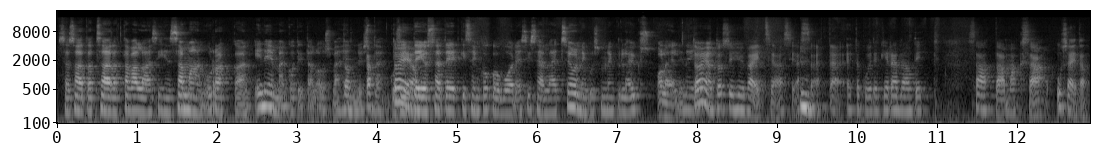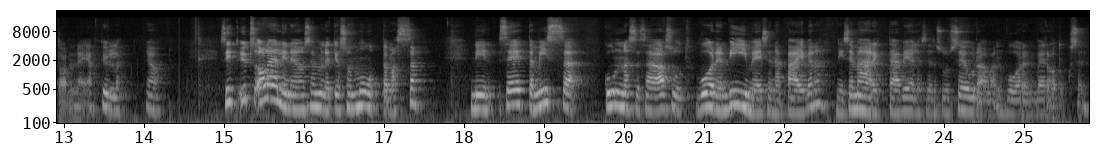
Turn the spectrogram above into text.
sä saatat saada tavallaan siihen samaan urakkaan enemmän kotitalousvähennystä, Totta. kuin Toi sitten on. jos sä teetkin sen koko vuoden sisällä. Et se on niin semmoinen kyllä yksi oleellinen Toi juttu. on tosi hyvä itse asiassa, mm. että, että kuitenkin remontit saattaa maksaa useita tonneja. Kyllä, joo. Sitten yksi oleellinen on semmoinen, että jos on muuttamassa, niin se, että missä kunnassa sä asut vuoden viimeisenä päivänä, niin se määrittää vielä sen sun seuraavan vuoden verotuksen.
